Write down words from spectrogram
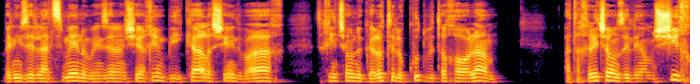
בין אם זה לעצמנו, בין אם זה לאנשים אחרים, בעיקר לשם יתברך. התכלית שלנו לגלות אלוקות בתוך העולם. התכלית שלנו זה להמשיך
